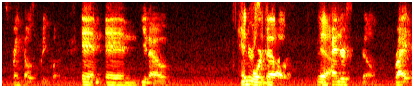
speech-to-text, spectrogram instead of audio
Spring Hill is pretty close in in you know Hendersonville. Bordeaux, yeah. Hendersonville, right?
